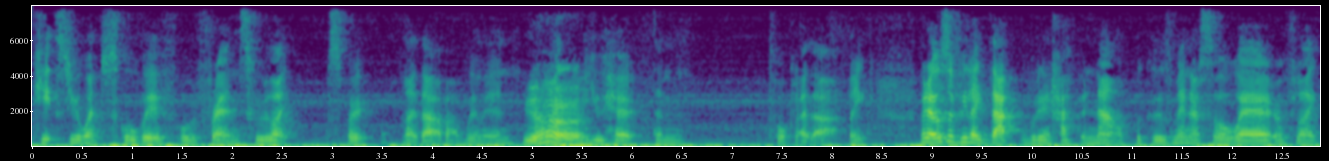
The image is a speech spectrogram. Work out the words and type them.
kids you went to school with or friends who like spoke like that about women. or, Yeah. like, you heard them talk like that. Like but I also feel like that wouldn't happen now because men are so aware of like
